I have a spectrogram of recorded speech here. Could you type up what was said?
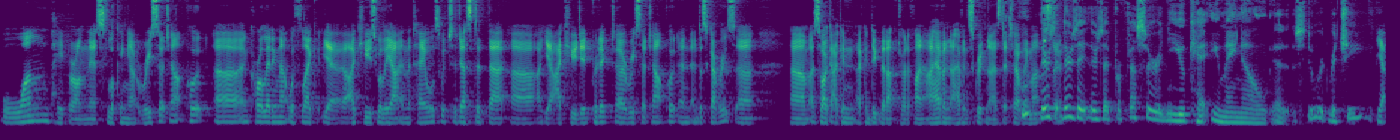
one paper on this looking at research output uh, and correlating that with like yeah IQ's really out in the tails, which suggested that uh, yeah IQ did predict uh, research output and, and discoveries. Uh, um, so I, I, can I can dig that up and try to find it. I haven't I haven't scrutinized it terribly much. There's so. a, there's a there's a professor in the UK you may know uh, Stuart Ritchie. Yeah,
